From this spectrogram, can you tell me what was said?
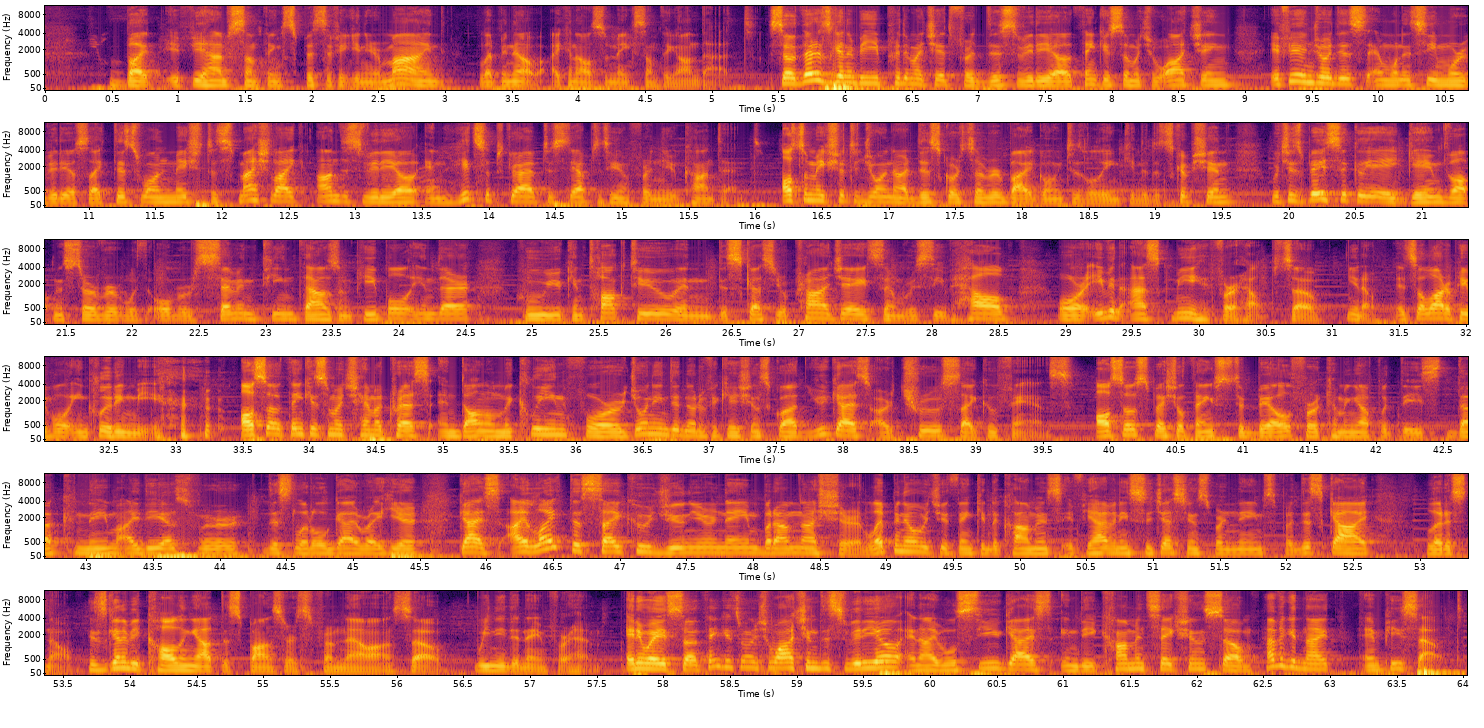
But if you have something specific in your mind, let me know. I can also make something on that. So that is going to be pretty much it for this video. Thank you so much for watching. If you enjoyed this and want to see more videos like this one, make sure to smash like on this video and hit subscribe to stay up to date for new content. Also make sure to join our Discord server by going to the link in the description, which is basically a game development server with over 17,000 people in there who you can talk to and discuss your projects and receive help or even ask me for help. So, you know, it's a lot of people, including me. also, thank you so much, Hemacrest and Donald McLean, for joining the notification squad. You guys are true Sykoo fans. Also, special thanks to Bill for coming up with these duck name ideas for this little guy right here. Guys, I like the Sykoo Jr. name, but I'm not sure. Let me know what you think in the comments. If you have any suggestions for names for this guy, let us know. He's gonna be calling out the sponsors from now on, so we need a name for him. Anyway, so thank you so much for watching this video, and I will see you guys in the comment section, so have a good night, and peace out.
